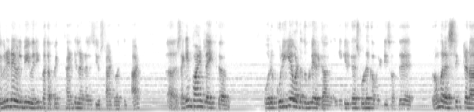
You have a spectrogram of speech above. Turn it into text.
everyday will be very perfect until and you start working hard second point like ஒரு குறுகிய வட்டத்துக்குள்ளே இருக்காங்க. இன்னைக்கு இருக்க ஸ்டூடெண்ட் கம்யூனிட்டிஸ் வந்து ரொம்ப ரெஸ்ட்ரிக்டடா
